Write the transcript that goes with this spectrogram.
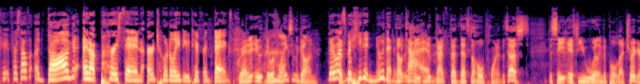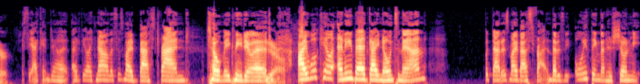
Okay, first off, a dog and a person are totally two different things. Granted, it, there were blanks in the gun. There was, but, he didn't know that at No, the they- time. that that that's the whole point of the test to see if you're willing to pull that trigger. See, I couldn't do it. I'd be like, no, this is my best friend. Don't make me do it. Yeah. I will kill any bad guy known to man, but that is my best friend. That is the only thing that has shown me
